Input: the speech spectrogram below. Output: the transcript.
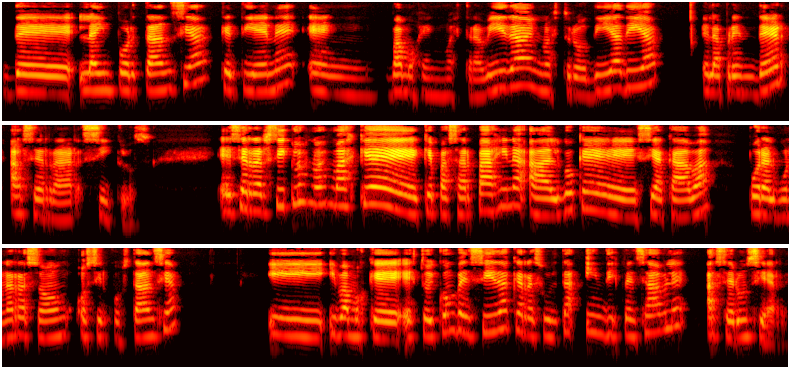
de la importancia que tiene en, vamos, en nuestra vida, en nuestro día a día, el aprender a cerrar ciclos. Eh, cerrar ciclos no es más que, que pasar página a algo que se acaba por alguna razón o circunstancia y, vamos, que estoy convencida que resulta indispensable hacer un cierre.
